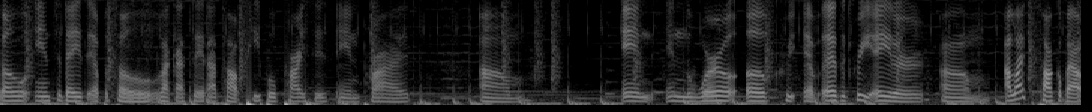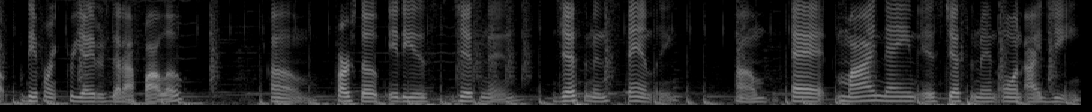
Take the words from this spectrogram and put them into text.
So in today's episode, like I said, I talk people, prices, and pride. Um, and in the world of cre- as a creator, um, I like to talk about different creators that I follow. Um, first up, it is Jessamyn Jessamyn Stanley. Um, at my name is Jessamyn on IG.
